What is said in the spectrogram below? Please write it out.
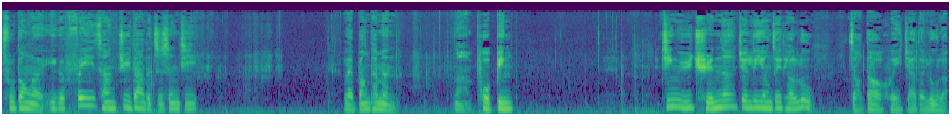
出动了一个非常巨大的直升机， 来帮他们啊破冰。鲸鱼群呢，就利用这条路找到回家的路了。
